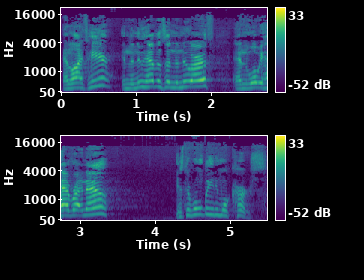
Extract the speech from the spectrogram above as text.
and life here, in the new heavens and the new earth, and what we have right now, is there won't be any more curse.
